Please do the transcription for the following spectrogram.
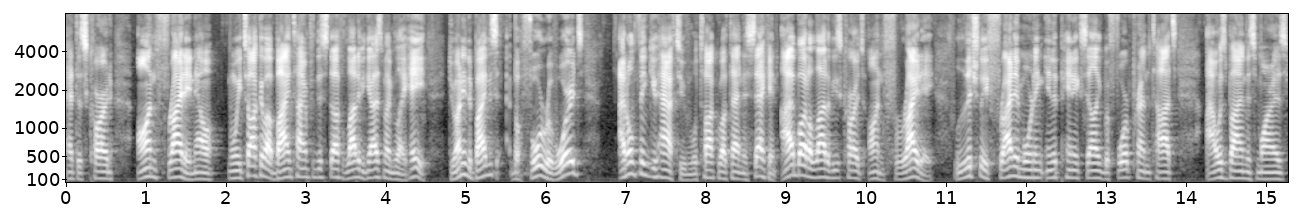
at this card on Friday. Now, when we talk about buying time for this stuff, a lot of you guys might be like, hey, do I need to buy this before rewards? I don't think you have to. We'll talk about that in a second. I bought a lot of these cards on Friday, literally Friday morning in the panic selling before Prem Tots. I was buying this Mahrez.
